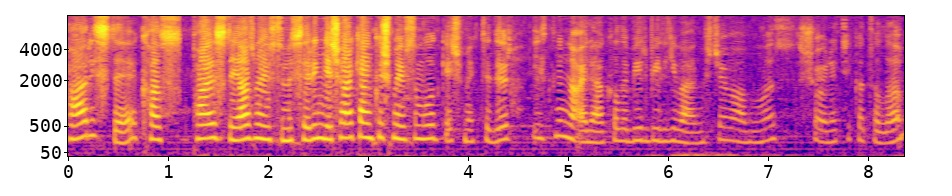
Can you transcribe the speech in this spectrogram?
Paris'te Kas, Paris'te yaz mevsimi serin geçerken kış mevsimi ılık geçmektedir. İklimle alakalı bir bilgi vermiş cevabımız. Şöyle tik atalım.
